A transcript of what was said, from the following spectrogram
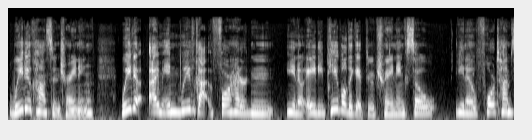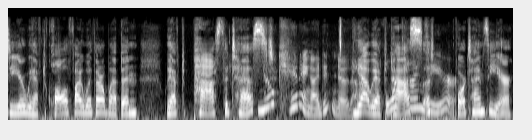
We do constant training. We do. I mean, we've got four hundred and you know eighty people to get through training, so. You know, four times a year we have to qualify with our weapon. We have to pass the test. no kidding. I didn't know that. Yeah, we have to Four pass times a- a year. four times a year,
